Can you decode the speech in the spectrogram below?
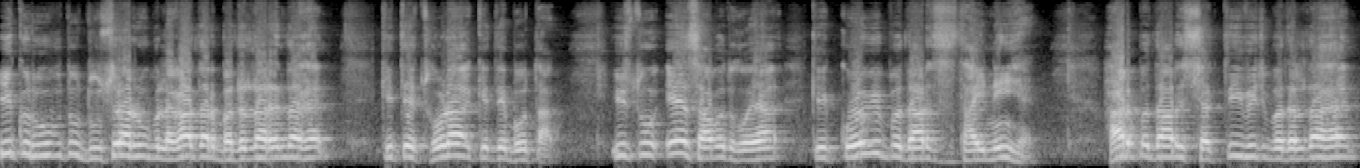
ਇੱਕ ਰੂਪ ਤੋਂ ਦੂਸਰਾ ਰੂਪ ਲਗਾਤਾਰ ਬਦਲਦਾ ਰਹਿੰਦਾ ਹੈ। ਕਿਤੇ ਥੋੜਾ ਕਿਤੇ ਬਹੁਤਾ। ਇਸ ਤੋਂ ਇਹ ਸਾਬਤ ਹੋਇਆ ਕਿ ਕੋਈ ਵੀ ਪਦਾਰਥ ਸਥਾਈ ਨਹੀਂ ਹੈ। ਹਰ ਪਦਾਰਥ ਸ਼ਕਤੀ ਵਿੱਚ ਬਦਲਦਾ ਹੈ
